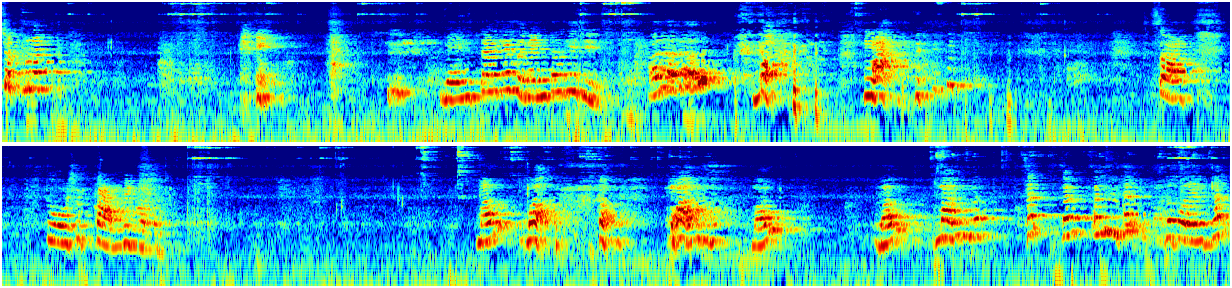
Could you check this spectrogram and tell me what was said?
चक्र. मेंटल घे मेंटल घ्यायची अरे अरे अरे. मा- तो काढवी मला मारू मा- मारू मारू मारू मारू ना. चल चल चल इथे माझं पोरायला चल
